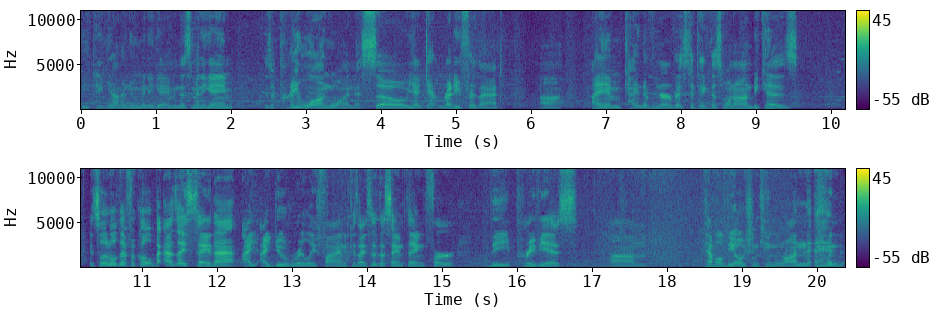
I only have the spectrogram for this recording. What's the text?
be taking on a new mini game. And this mini game is a pretty long one. So yeah, get ready for that. Uh, I am kind of nervous to take this one on because it's a little difficult, but as I say that, I, I do really fine, because I said the same thing for the previous um, Temple of the Ocean King run, and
